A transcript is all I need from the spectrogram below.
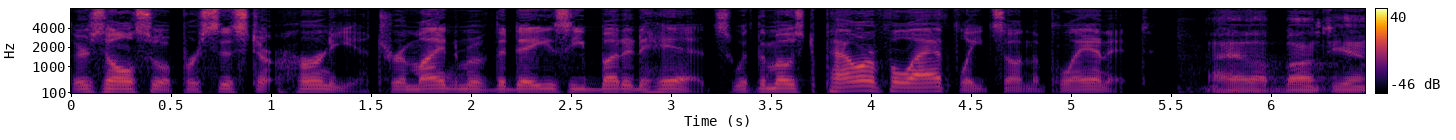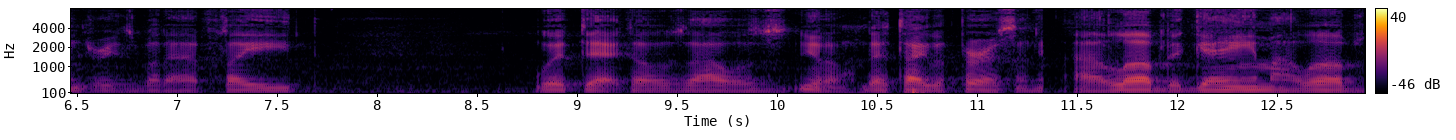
There's also a persistent hernia to remind him of the days he butted heads with the most powerful athletes on the planet. I had a bunch of injuries, but I played with that because I was, you know, that type of person. I love the game. I love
